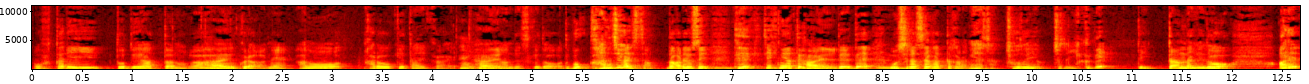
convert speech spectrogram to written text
お二人と出会ったのが、はい。僕らがねあのカラオケ大会はい。なんですけど、で僕勘違いしてたの。だから要するに定期的にやってると思って、はい。で、お知らせがあったから「宮さんちょうどいいよ。ちょっと行くべ」って言ったんだけど、あれ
